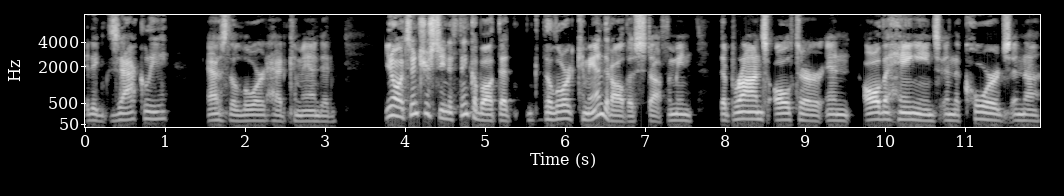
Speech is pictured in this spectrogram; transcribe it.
it exactly as the Lord had commanded. You know, it's interesting to think about that the Lord commanded all this stuff. I mean, the bronze altar and all the hangings and the cords and the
